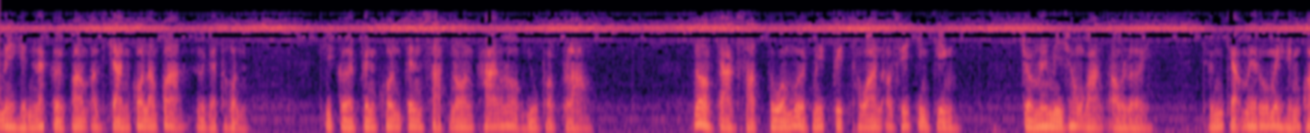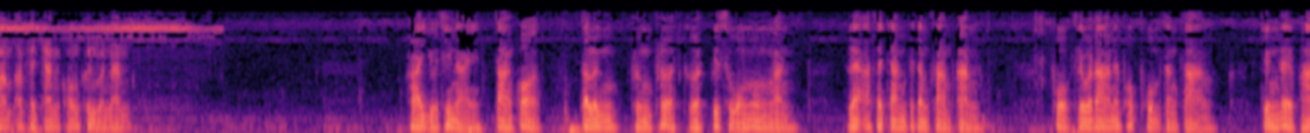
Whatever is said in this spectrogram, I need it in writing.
ไม่เห็นและเกิดความอัศจรรย์ก็นับว่าเหลือทน ที่เกิดเป็นคนเป็นสัตว์นอนค้างโลกอยู่เปล่าๆนอกจากสัตว์ตัวมืดมิดปิดทวารเอาเสียจริง ๆ จนไม่มีช่องว่างเอาเลย ถึงจะไม่รู้ไม่เห็นความอัศจรรย์ของคืนวันนั้นใครอยู่ที่ไหน ต่างก็ ตะลึงพึงเพลิดเกิดพิศวงงงงัน และอัศจรรย์ไปตามๆกัน พวกเทวดาในภพภูมิต่างๆ จึงได้พา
